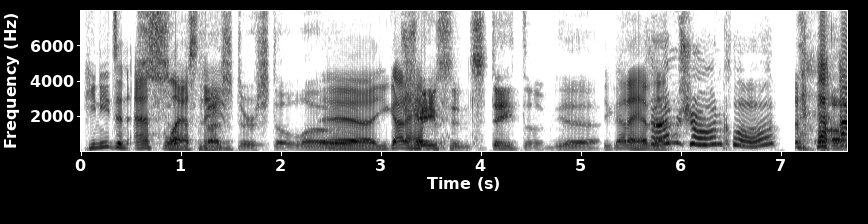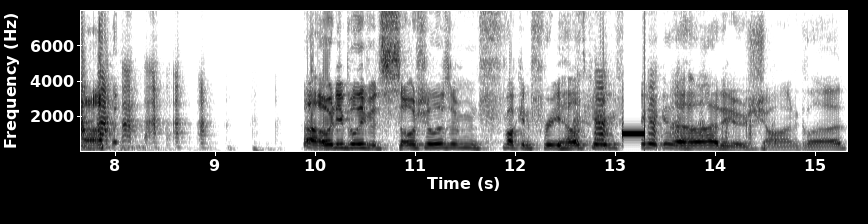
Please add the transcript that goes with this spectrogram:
He needs an S last name. Sylvester Stallone. Yeah, you gotta have. Jason Statham. Yeah. You gotta have that. I'm Sean Claude. Uh, oh, do you believe in socialism and fucking free healthcare? You f- get the hell out of here, Jean Claude.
